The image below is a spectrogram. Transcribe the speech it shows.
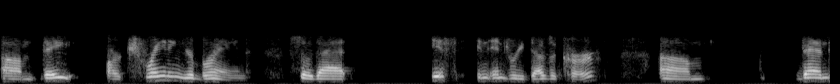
um, they are training your brain so that if an injury does occur, um, then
